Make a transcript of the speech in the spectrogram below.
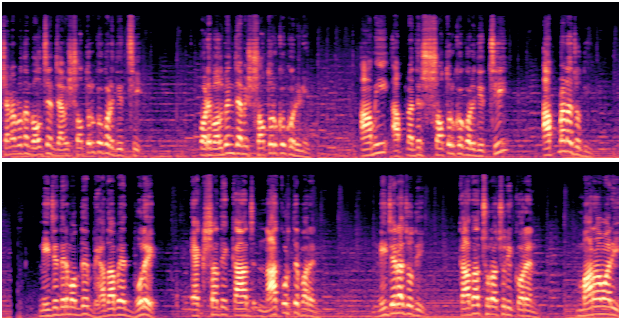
সেনাপ্রধান বলছেন যে, আমি সতর্ক করে দিচ্ছি। পরে বলবেন যে, আমি সতর্ক করিনি। আমি আপনাদের সতর্ক করে দিচ্ছি। আপনারা যদি নিজেদের মধ্যে ভেদাভেদ বলে একসাথে কাজ না করতে পারেন, নিজেরা যদি কাদা ছোড়াছুরি করেন, মারামারি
